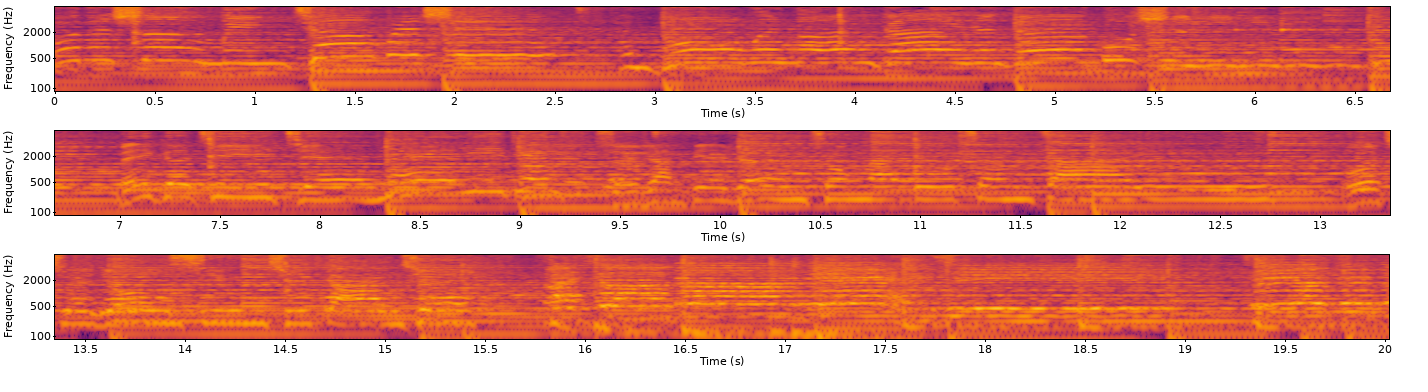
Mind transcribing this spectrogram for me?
我的生命将会是每个季节，每一天，虽然别人从来不曾在意，我却用心去感觉。彩色的年纪，自由自在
